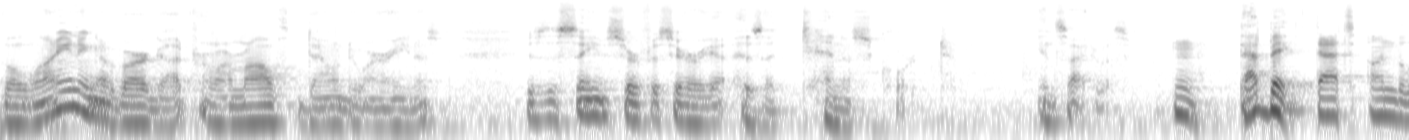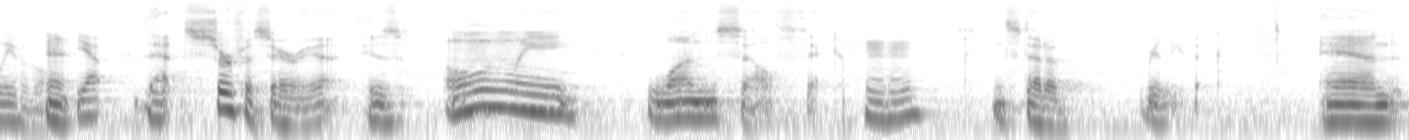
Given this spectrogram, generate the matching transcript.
The lining of our gut from our mouth down to our anus is the same surface area as a tennis court inside of us. Hmm. That big. That's unbelievable. Yeah. Yep. That surface area is only one cell thick mm-hmm. instead of really thick. And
